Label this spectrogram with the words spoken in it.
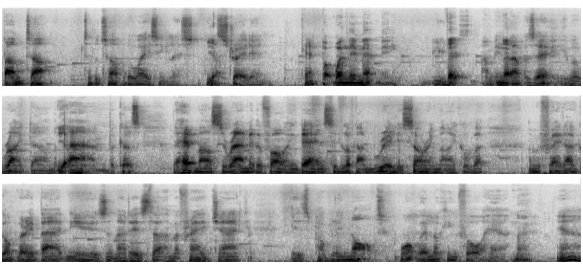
bumped up to the top of the waiting list Yeah. straight in. Okay? But when they met me, You, they, I mean, no. that was it. You were right down the Yeah. pan because the headmaster rang me the following day and said, Look, I'm really sorry, Michael, but I'm afraid I've got very bad news, and that is that I'm afraid Jack is probably not what we're looking for here. no, Yeah.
